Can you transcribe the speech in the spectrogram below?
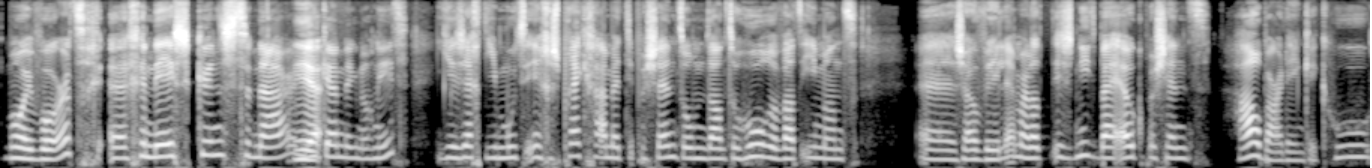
Mooi woord. Uh, geneeskunstenaar, ja. die kende ik nog niet. Je zegt je moet in gesprek gaan met die patiënt om dan te horen wat iemand zou willen. Maar dat is niet bij elke patiënt haalbaar, denk ik. Hoe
